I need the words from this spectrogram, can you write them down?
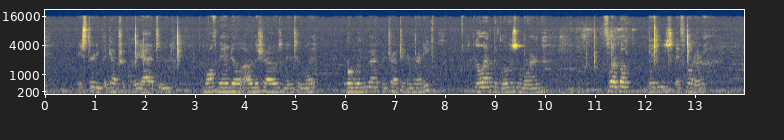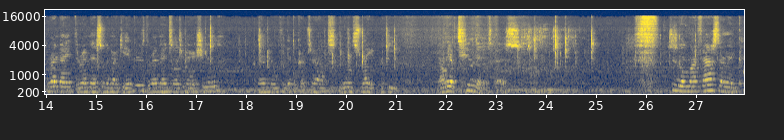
a sturdy pickaxe with a great attitude. Mothman out of the shadows and into the light. The wingback retracted and ready. The lamp, the glow is a warn. Flutterbug wins a flutter. The red knight, the red mist of the Narky Anchors, the red knight's legendary shield. And don't forget the Crimson Axe. Real swipe, repeat. Now we have two minutes, guys. This is going by fast, I think.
